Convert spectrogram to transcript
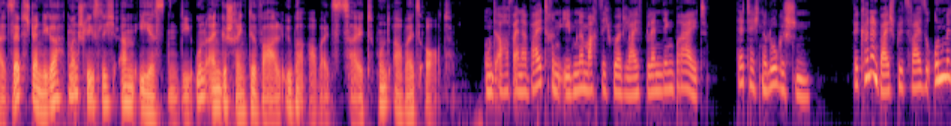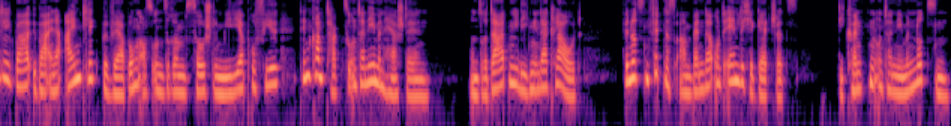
Als Selbstständiger hat man schließlich am ehesten die uneingeschränkte Wahl über Arbeitszeit und Arbeitsort. Und auch auf einer weiteren Ebene macht sich Work-Life-Blending breit, der technologischen. Wir können beispielsweise unmittelbar über eine Ein-Klick-Bewerbung aus unserem Social-Media-Profil den Kontakt zu Unternehmen herstellen. Unsere Daten liegen in der Cloud. Wir nutzen Fitnessarmbänder und ähnliche Gadgets. Die könnten Unternehmen nutzen,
